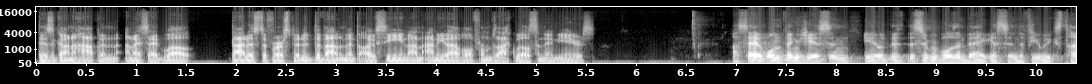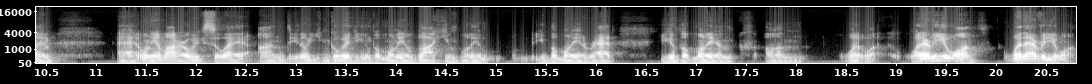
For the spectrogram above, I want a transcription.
this is going to happen. And I said, well, that is the first bit of development I've seen on any level from Zach Wilson in years. I'll say one thing, Jason. You know, the, the Super Bowl's in Vegas in a few weeks' time uh, only a matter of weeks away. And you know, you can go in, you can put money on black, you can put money, on, you can put money on red, you can put money on on what, what whatever you want, whenever you want.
